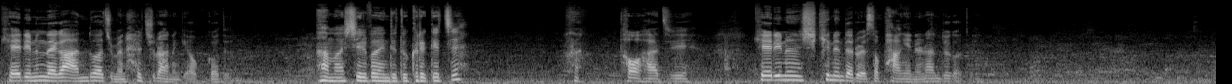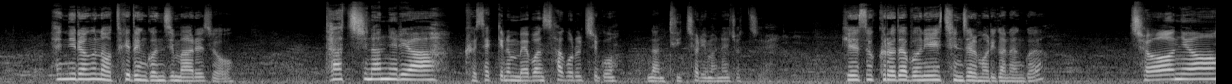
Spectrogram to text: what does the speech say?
캐리는 내가 안 도와주면 할 줄 아는 게 없거든. 아마 실버핸드도 그랬겠지? 더 하지. 캐리는 시키는 대로 해서 방해는 안 되거든. 헨리랑은 어떻게 된 건지 말해줘. 다 지난 일이야. 그 새끼는 매번 사고를 치고 난 뒤처리만 해줬지. 계속 그러다 보니 진절머리가 난 거야? 전혀.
